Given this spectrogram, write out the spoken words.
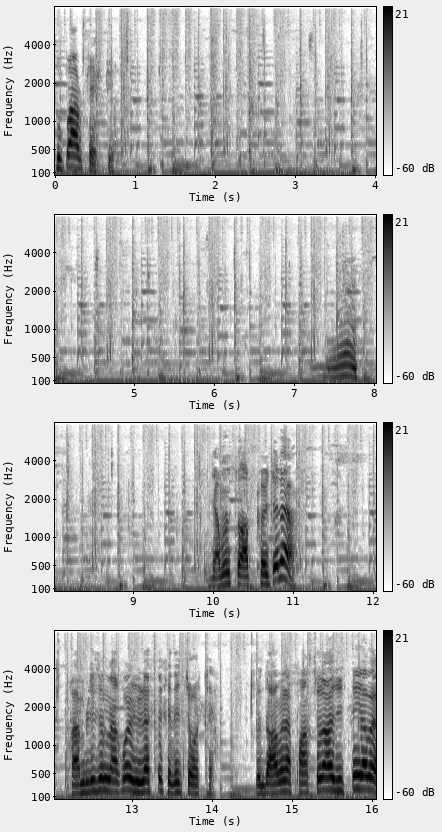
सुपर टेस्टी Mm. যেমন সফট হয়েছে না কম্পিটিশন না করে রিল্যাক্সে খেতে ইচ্ছে করছে। কিন্তু হবে না, পাঁচশো টাকা জিততেই হবে।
